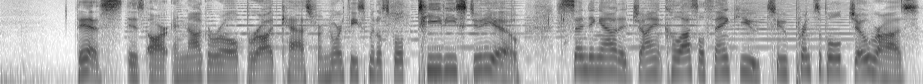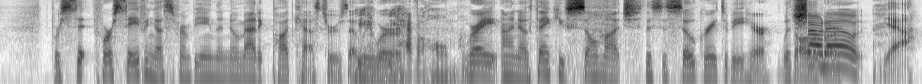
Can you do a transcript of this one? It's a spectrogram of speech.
This is our inaugural broadcast from Northeast Middle School TV studio, sending out a giant, colossal thank you to Principal Joe Roz for for saving us from being the nomadic podcasters that we, we were. We have a home. Right, I know. Thank you so much. This is so great to be here with all Shout of our. out. Yeah.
